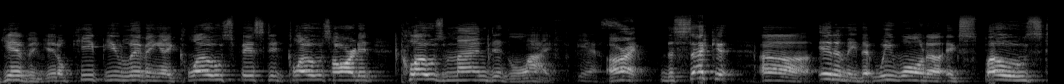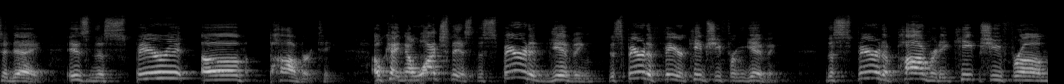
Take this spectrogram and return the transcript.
giving. It'll keep you living a close fisted, close hearted, close minded life. Yes. All right. The second uh, enemy that we want to expose today is the spirit of poverty. Okay, now watch this. The spirit of giving, the spirit of fear keeps you from giving. The spirit of poverty keeps you from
